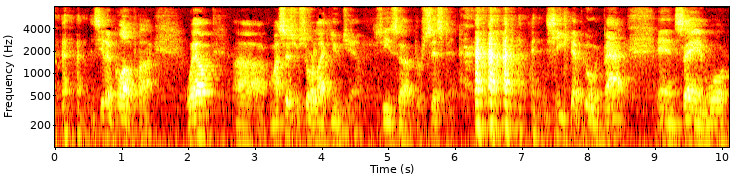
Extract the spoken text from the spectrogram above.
she doesn't qualify. Well, uh, my sister's sort of like you, Jim. She's uh, persistent. she kept going back and saying, well,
